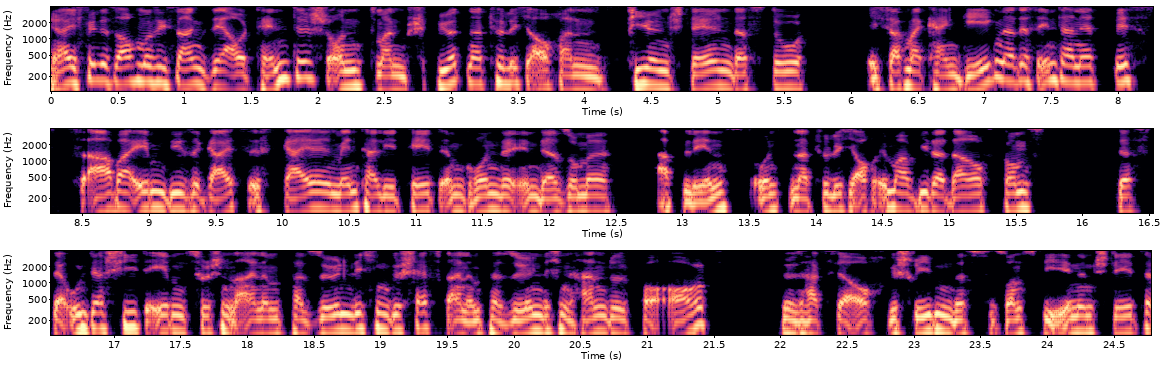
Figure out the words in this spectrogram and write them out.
Ja, ich finde es auch, muss ich sagen, sehr authentisch und man spürt natürlich auch an vielen Stellen, dass du, ich sag mal, kein Gegner des Internet bist, aber eben diese Geiz ist geil Mentalität im Grunde in der Summe ablehnst und natürlich auch immer wieder darauf kommst, dass der Unterschied eben zwischen einem persönlichen Geschäft, einem persönlichen Handel vor Ort Du hast ja auch geschrieben, dass sonst die Innenstädte,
